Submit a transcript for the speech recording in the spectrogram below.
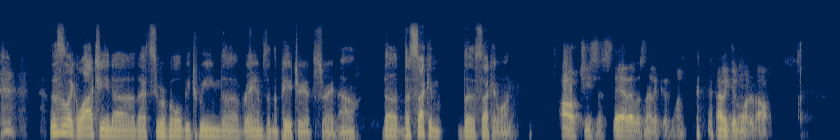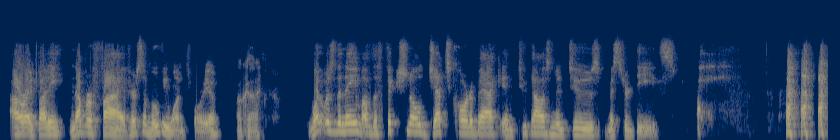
this is like watching uh that Super Bowl between the Rams and the Patriots right now. The the second the second one. Oh, Jesus. Yeah, that was not a good one. Not a good one at all. All right, buddy. Number five. Here's a movie one for you. Okay. What was the name of the fictional Jets quarterback in 2002's Mr. Deeds? Ah,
